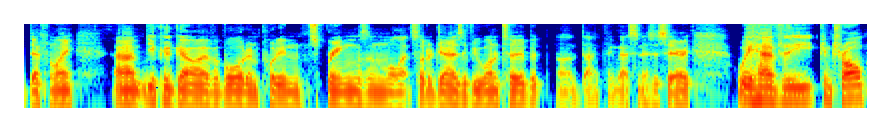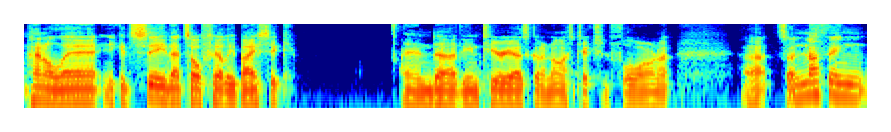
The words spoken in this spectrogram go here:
definitely. Um, you could go overboard and put in springs and all that sort of jazz if you wanted to, but I don't think that's necessary. We have the control panel there. You can see that's all fairly basic. And uh, the interior has got a nice textured floor on it. Uh, so nothing,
